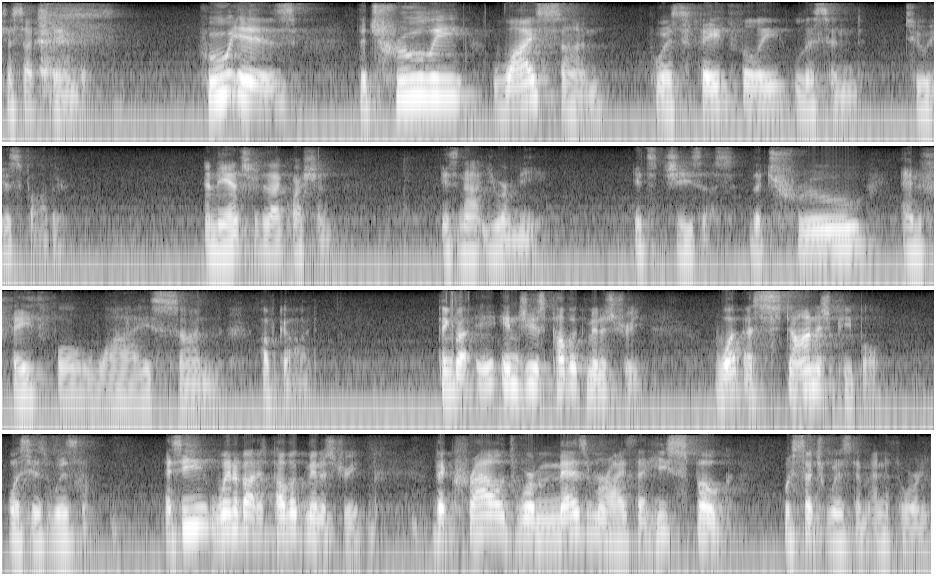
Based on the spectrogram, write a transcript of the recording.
to such standards? Who is the truly wise son who has faithfully listened to his father? And the answer to that question is not you or me. It's Jesus, the true and faithful, wise Son of God. Think about in Jesus' public ministry, what astonished people was his wisdom. As he went about his public ministry, the crowds were mesmerized that he spoke with such wisdom and authority.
